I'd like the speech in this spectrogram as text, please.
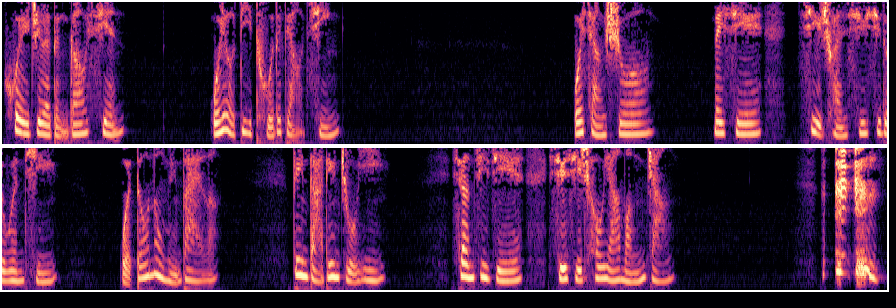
绘制了等高线。我有地图的表情。我想说，那些气喘吁吁的问题，我都弄明白了，并打定主意向季节学习抽芽猛长，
